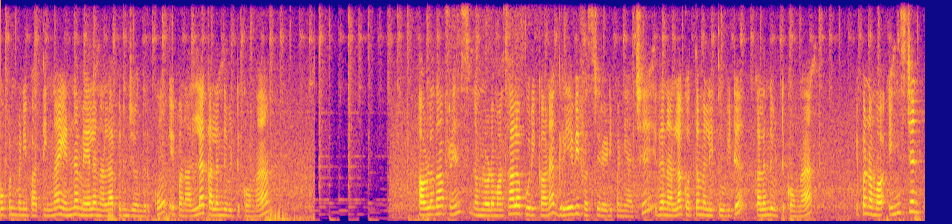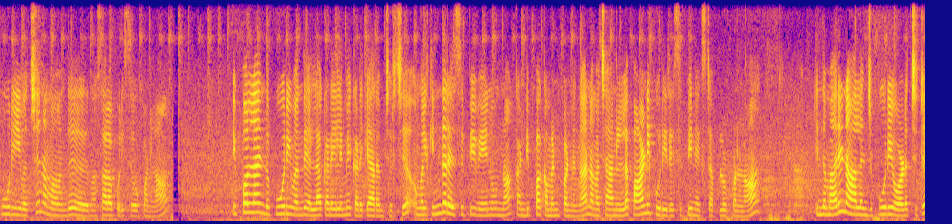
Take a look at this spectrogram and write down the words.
ஓப்பன் பண்ணி பார்த்தீங்கன்னா எண்ணெய் மேலே நல்லா பிரிஞ்சு வந்திருக்கும். இப்போ நல்லா கலந்து விட்டுக்கோங்க. அவ்வளோதான் ஃப்ரெண்ட்ஸ் நம்மளோட மசாலா பூரிக்கான கிரேவி ஃபஸ்ட்டு ரெடி பண்ணியாச்சு. இதை நல்லா கொத்தமல்லி தூவிட்டு கலந்து விட்டுக்கோங்க. இப்போ நம்ம இன்ஸ்டன்ட் பூரி வச்சு நம்ம வந்து மசாலா பூரி சர்வ் பண்ணலாம். இப்போல்லாம் இந்த பூரி வந்து எல்லா கடையிலையுமே கிடைக்க ஆரம்பிச்சிருச்சு. உங்களுக்கு இந்த ரெசிபி வேணும்னா கண்டிப்பாக கமெண்ட் பண்ணுங்கள் நம்ம சேனலில் பானிபூரி ரெசிபி நெக்ஸ்ட் அப்லோட் பண்ணலாம். இந்த மாதிரி நாலஞ்சு பூரியை உடச்சிட்டு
